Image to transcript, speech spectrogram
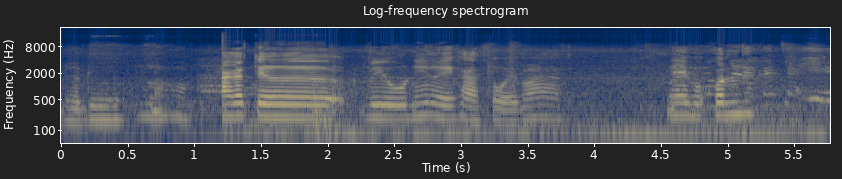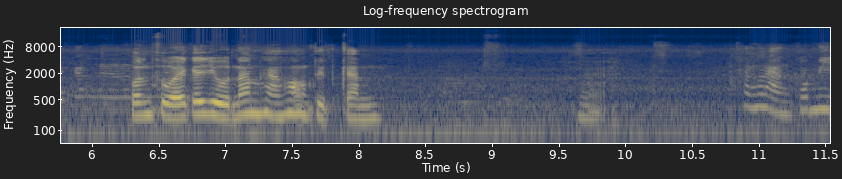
เดี๋ยวดูข้างนอกมาก็เจอวิวนี่เลยค่ะ สวยมาก นี่ยคนก็จะเอกกันเลยคนสวยก็อยู่นั่นค่ะห้องติดกันเนี่ยข้างหลังก็มี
